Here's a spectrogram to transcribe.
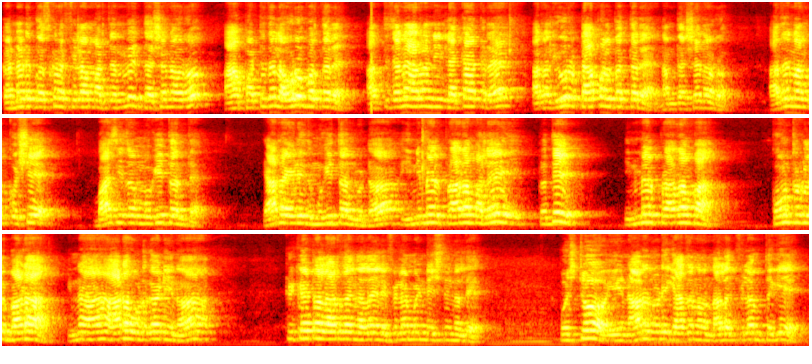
ಕನ್ನಡಕ್ಕೋಸ್ಕರ ಫಿಲಮ್ ಮಾಡ್ತಾರೆ ಅಂದ್ರೆ ದರ್ಶನ್ ಅವರು, ಆ ಪಟ್ಟದಲ್ಲಿ ಅವರು ಬರ್ತಾರೆ. ಹತ್ತು ಜನ ಯಾರ ನೀನ್ ಲೆಕ್ಕ ಹಾಕ್ರೆ, ಅದ್ರಲ್ಲಿ ಇವರು ಟಾಪ್ ಅಲ್ಲಿ ಬರ್ತಾರೆ ನಮ್ ದರ್ಶನ್ ಅವರು. ಅದು ನಮ್ ಖುಷಿ. ಬಾಸಿ ಮುಗೀತಂತೆ. ಯಾರ ಹೇಳಿದ್ ಮುಗೀತ ಅಂದ್ಬಿಟ್ಟು, ಇನ್ಮೇಲೆ ಪ್ರಾರಂಭ ಅಲ್ಲೇ ಪ್ರದೀಪ್, ಇನ್ಮೇಲೆ ಪ್ರಾರಂಭ. ಕೌಂಟ್ರುಗಳು ಬೇಡ. ಇನ್ನ ಆಡೋ ಹುಡುಗ ನೀನು. ಕ್ರಿಕೆಟ್ ಅಲ್ಲಿ ಆಡ್ದಂಗಲ್ಲ ಇಲ್ಲಿ ಫಿಲಂ ಇಂಡಸ್ಟ್ರಿನಲ್ಲಿ ಫಸ್ಟು ಈ ನಾಡು ನುಡಿಗೆ ಒಂದು ನಾಲ್ಕು ಫಿಲಮ್ ತೆಗಿ.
